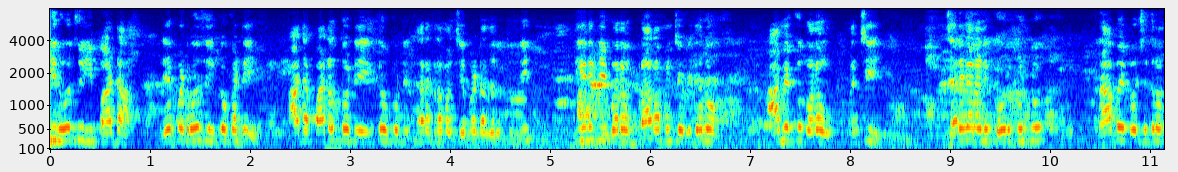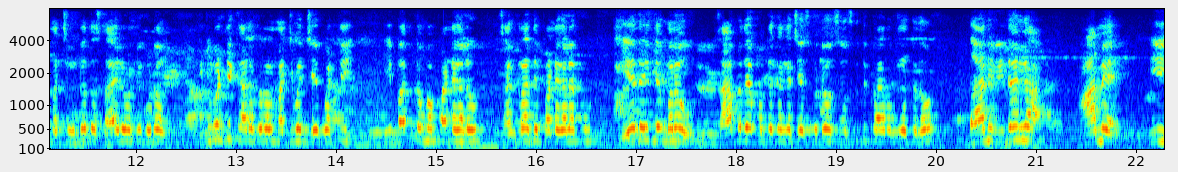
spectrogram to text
ఈ రోజు ఈ పాట రేపటి రోజు ఇంకొకటి ఆట పాటలతోటి ఇంకొకటి కార్యక్రమాలు చేపట్టడం జరుగుతుంది. దీనికి మనం ప్రారంభించే విధంలో ఆమెకు మనం మంచి జరగాలని కోరుకుంటూ రాబోయే భవిష్యత్తులో మంచి ఉన్నత స్థాయిలో ఉండి కూడా ఇటువంటి కార్యక్రమాలు మంచి మంచి చేపట్టి ఈ బతుకమ్మ పండుగలు సంక్రాంతి పండుగలకు ఏదైతే మనం సాంప్రదాయ పద్ధకంగా చేసుకుంటూ సంస్కృతి ప్రారంభంగా ఉంటుందో దాని విధంగా ఆమె ఈ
